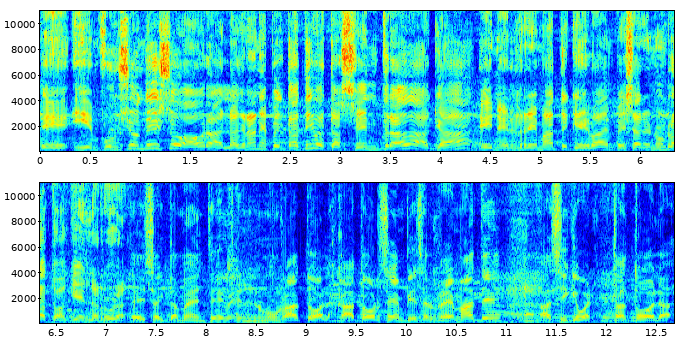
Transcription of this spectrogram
eh, y en función de eso, ahora la gran expectativa está centrada acá en el remate que va a empezar en un rato aquí en la rural. Exactamente, en un rato a las 14 empieza el remate, así que bueno, están todas las,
